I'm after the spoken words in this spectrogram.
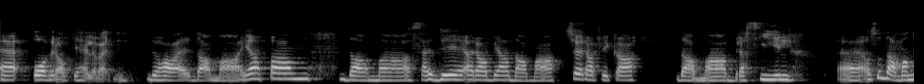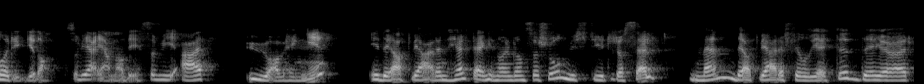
eh, overalt i hele verden. Du har Dama Japan, Dama Saudi-Arabia, Dama Sør-Afrika, Dama Brasil, eh, og så Dama Norge, da. Så vi er en av de. Så vi er uavhengige i det at vi er en helt egen organisasjon, vi styrer oss selv. Men det at vi er affiliated, det gjør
